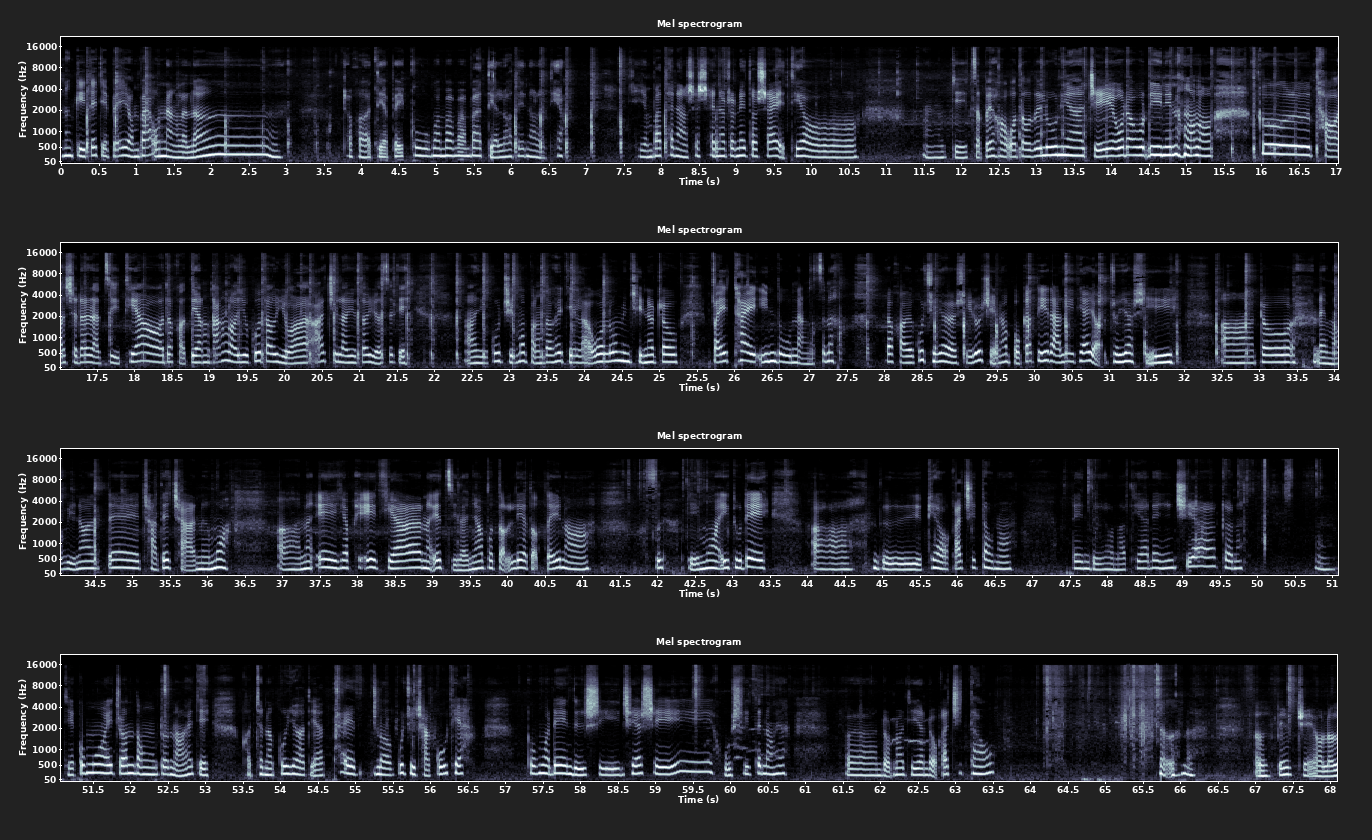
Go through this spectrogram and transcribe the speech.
Năng kỳ tế chế bé dòng ba, ô, nặng là nó. Cho cả tiệt bé cu, ba ba ba ba tiệt lo thế nào lại theo chỉ dòng ba thế nào sẽ sai, nó cho nên tôi sai theo chị tập bé học ở đâu đây luôn nha chị ở đâu đi nên nó lo. Cứ thọ sẽ đã là chị theo đó họ tiền cắn lo, dù cứ tàu yêu à chị là yêu tàu yêu sẽ đi à dù cứ chỉ một bằng tàu hết thì là ô lúc mình chỉ nó cho phải thay in đồ nặng xí xin đó khỏi cứ chỉ là chỉ lúc chỉ nó bỏ cái tí đã đi theo rồi chủ yếu chỉ à cho này mà vì nó để trả để trả nữa mua à nó e nhập e thia, nó e chỉ là nhau bộ tọt lia tọt tế nó. Chỉ mua ít tu đây à từ kiểu cá chi tàu nó lên từ họ nó thia lên những chia cơ nó. Ừ, thì cũng mua ấy tròn đồng cho nó thì có cho nó cũng giờ thì thay nó cũng chỉ trả cũ thế cũng mua đen từ xì chia xì hủ xì thế nào ha ờ đổ nó thì ăn đổ cá chít tàu. Nữa nữa Ừ, ờ bé trèo lỡ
